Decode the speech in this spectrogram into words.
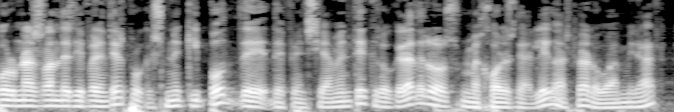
por unas grandes diferencias, porque es un equipo de defensivamente, creo que era de los mejores de la liga, espera, lo voy a mirar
